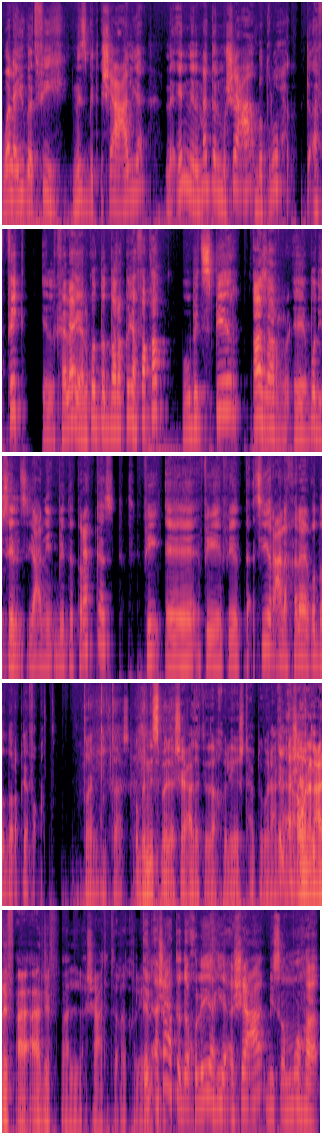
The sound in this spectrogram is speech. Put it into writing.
ولا يوجد فيه نسبة إشعاع عالية لأن المادة المشعة بتروح ت affect الخلايا الغدة الدرقية فقط وبت spare other body cells يعني بتتركز في آه، في في التاثير على خلايا الغدة الدرقية فقط. طيب ممتاز. وبالنسبة للاشعاعات التداخلية إيش تحب تقول عنها؟ اولا اعرف أعرف الاشعاعات التداخلية. الأشعة التداخلية هي أشعة بيسموها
